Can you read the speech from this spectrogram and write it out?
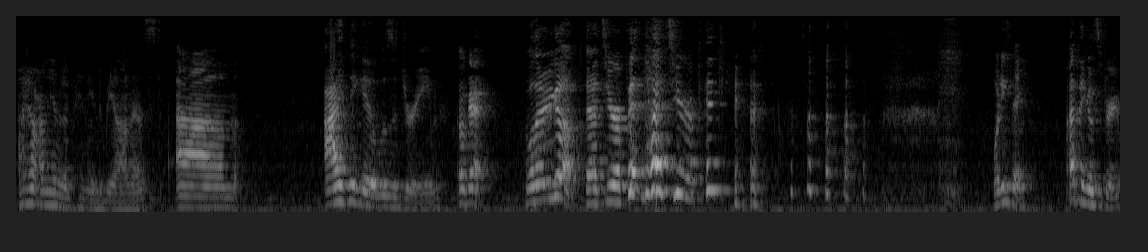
I don't really have an opinion, to be honest. Um, I think it was a dream. Okay. Well, there you go. That's your opinion. That's your opinion. What do you think? I think it was a dream.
